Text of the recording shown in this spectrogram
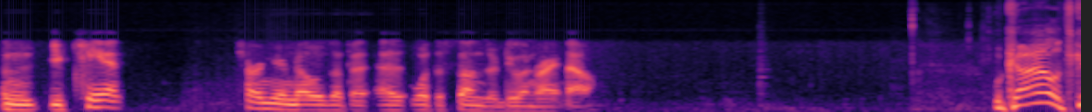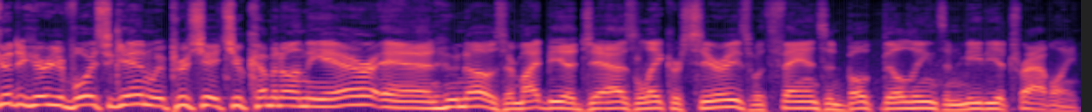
and you can't turn your nose up at, at what the Suns are doing right now. Well, Kyle, it's good to hear your voice again. We appreciate you coming on the air. And who knows, there might be a Jazz Laker series with fans in both buildings and media traveling.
